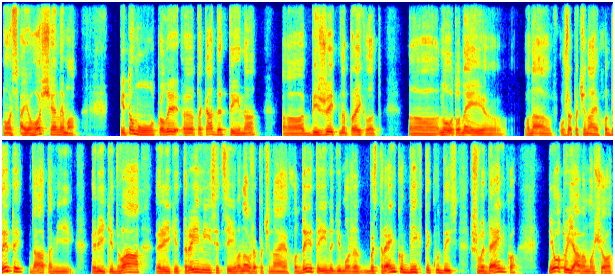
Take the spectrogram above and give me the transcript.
Ось, а його ще нема. І тому, коли е, така дитина е, біжить, наприклад, е, ну от у неї вона вже починає ходити, да, там і рік і два, рік і три місяці, і вона вже починає ходити, іноді може бистренько бігти кудись, швиденько. І от уявимо, що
